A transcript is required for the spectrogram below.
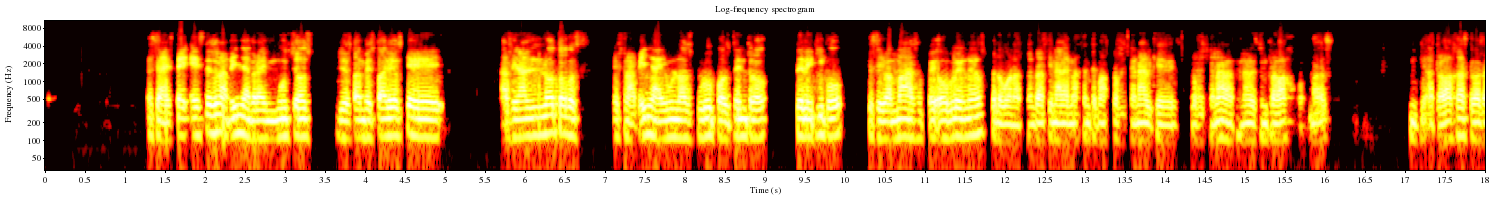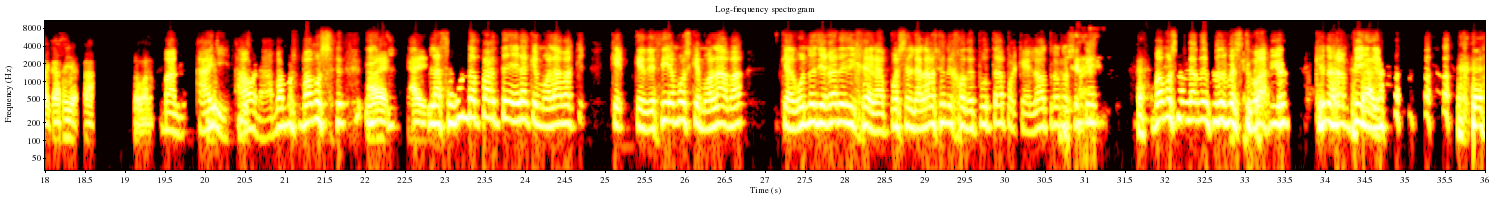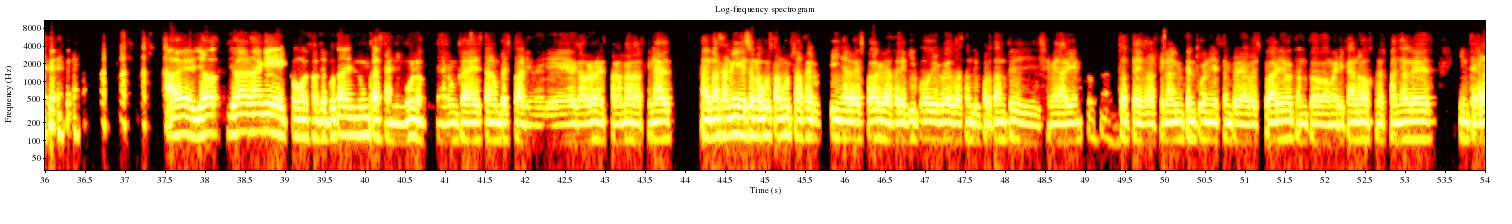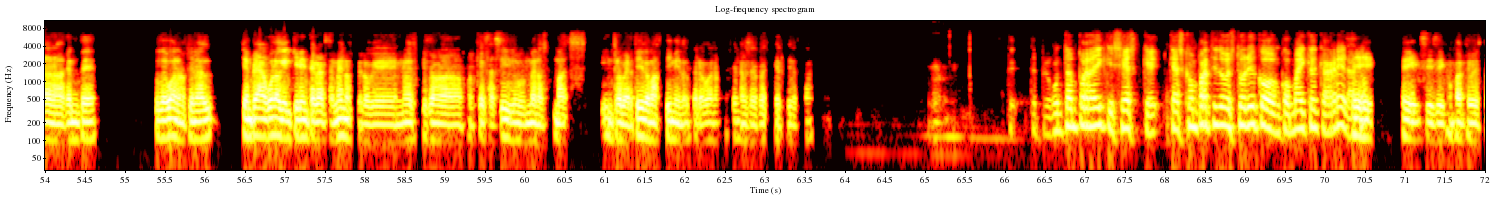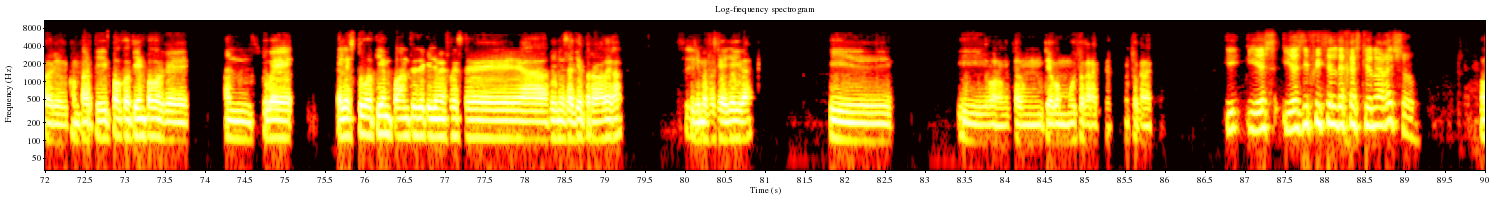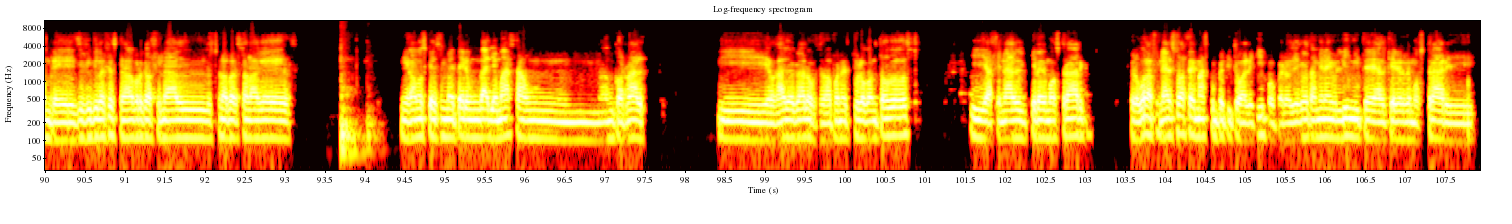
O sea, este, este es una piña, pero hay muchos. Yo he estado en vestuarios que al final no todos es una piña. Hay unos grupos dentro del equipo que se llevan más o menos, pero bueno, siempre al final hay más gente más profesional que es profesional. Al final es un trabajo. A trabajas, te vas a casa y ya está. Pero bueno, Vale, ahí, ahora, vamos, vamos. a ver, ahí. La segunda parte era que molaba, que, que, que decíamos que molaba que algunos llegara y dijera, pues el de Alaba es un hijo de puta porque el otro no sé qué. Vamos a hablar de esos vestuarios que no eran piña. A ver, yo, yo la verdad que como hijo de puta nunca está en ninguno. O sea, nunca estado en un vestuario de, de cabrones para nada. Al final, además a mí eso me gusta mucho, hacer piña en el vestuario y hacer equipo, yo creo que es bastante importante y se me da bien. Entonces, al final intento venir siempre al vestuario, tanto americanos como españoles, integrar a la gente. Entonces, bueno, al final siempre hay alguno que quiere integrarse menos, pero que no es que sea porque es así, menos, más introvertido, más tímido, pero bueno, al final se respeta y está. Te, te preguntan por ahí que si es que, que has compartido vestuario con, con Michael Carrera, ¿no? Sí, sí, sí, sí, compartí vestuario. Compartí poco tiempo porque estuve, él estuvo tiempo antes de que yo me fuese a venirse aquí a Torrelavega y yo me fui a Lleida. Y, y bueno, un tío con mucho carácter, mucho carácter. ¿Y, y, es, ¿Y es difícil de gestionar eso? Hombre, es difícil de gestionar porque al final es una persona que es, digamos que es meter un gallo más a un, a un corral. Y el gallo, claro, se va a poner chulo con todos y al final quiere demostrar, pero bueno, al final eso hace más competitivo al equipo, pero yo creo que también hay un límite al querer demostrar y,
